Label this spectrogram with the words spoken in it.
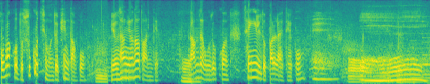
호박꽃도 수꽃이 먼저 핀다고 연상연하도 안 돼요. 어. 남자 무조건 생일도 빨라야 되고 아,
